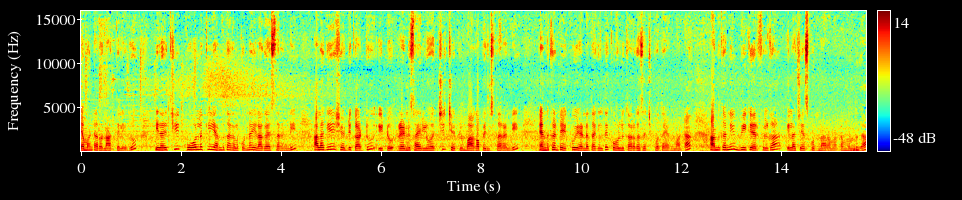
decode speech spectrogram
ఏమంటారో నాకు తెలియదు ఇది వచ్చి కోళ్ళకి ఎండ తగలకుండా ఇలాగ వేస్తారండి. అలాగే షెడ్ కట్టు ఇటు రెండు సైడ్లు వచ్చి చెట్లు బాగా పెంచుతారండి. ఎందుకంటే ఎక్కువ ఎండ తగిలితే కోళ్ళు త్వరగా చచ్చిపోతాయి అన్నమాట అందుకని బీ కేర్ఫుల్గా ఇలా చేసుకుంటున్నారన్నమాట ముందుగా.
